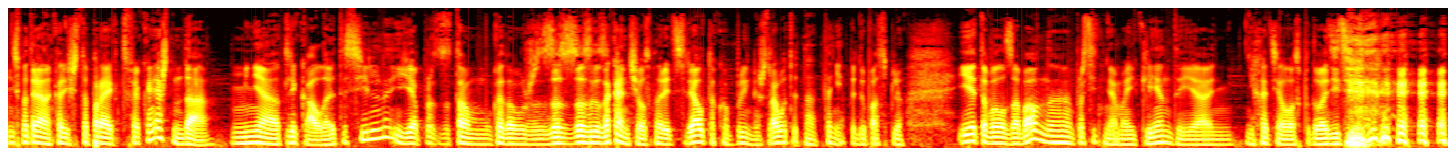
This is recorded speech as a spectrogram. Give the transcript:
Несмотря на количество проектов, я, конечно, да, меня отвлекало это сильно, и я просто там, когда уже за- за- заканчивал смотреть сериал, такой, блин, мне же работать надо, да нет, пойду посплю. И это было забавно, простите меня, мои клиенты, я не хотел вас подводить. Это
